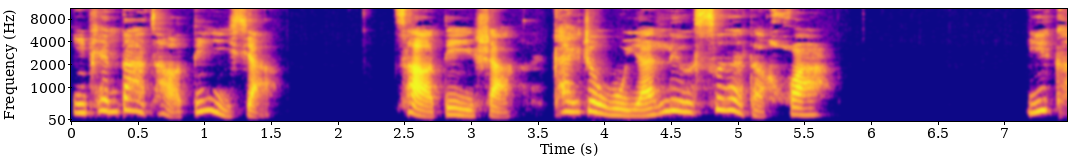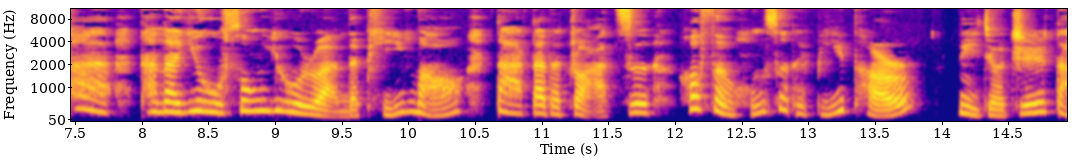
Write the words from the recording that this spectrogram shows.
一片大草地下，草地上开着五颜六色的花。一看它那又松又软的皮毛、大大的爪子和粉红色的鼻头，你就知道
